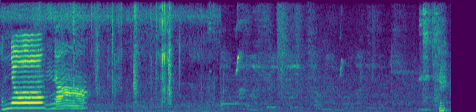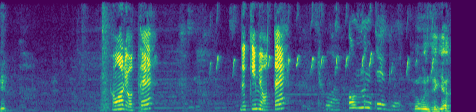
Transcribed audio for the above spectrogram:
안녕. 안녕. 병아리 어때? 느낌이 어때? 좋아. 검은색이, 검은색이야?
